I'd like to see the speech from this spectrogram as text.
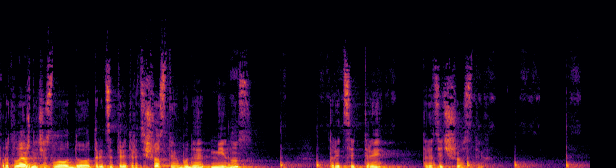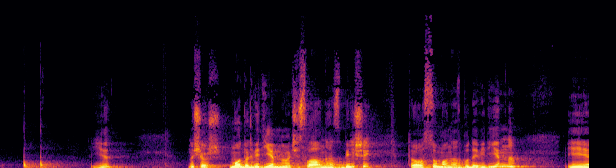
Протилежне число до 33 36 буде мінус 33 36. Є? Ну що ж, модуль від'ємного числа у нас більший, то сума у нас буде від'ємна. І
